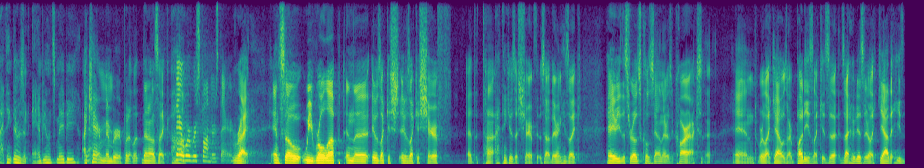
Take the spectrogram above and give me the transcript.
i think there was an ambulance maybe i can't remember but it, then i was like there "Ah." were responders there. right and so we roll up in the it was like a it was like a sheriff at the time i think it was a sheriff that was out there and he's like hey this road's closed down there. there's a car accident and we're like yeah it was our buddies like is that, is that who it is they're like yeah that he's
